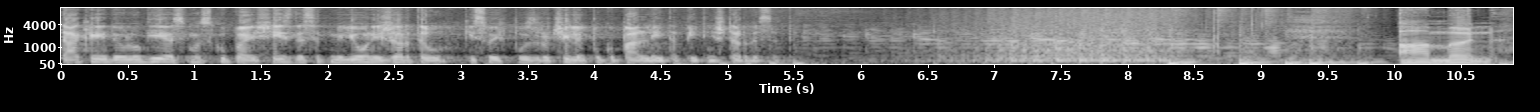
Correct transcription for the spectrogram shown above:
Take ideologije smo skupaj 60 milijoni žrtev, ki so jih povzročile, pokopali leta 1945. Amen.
